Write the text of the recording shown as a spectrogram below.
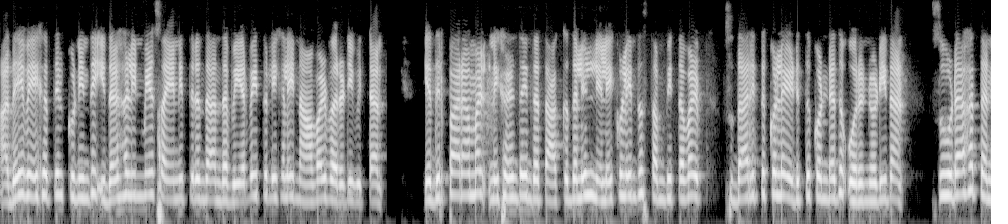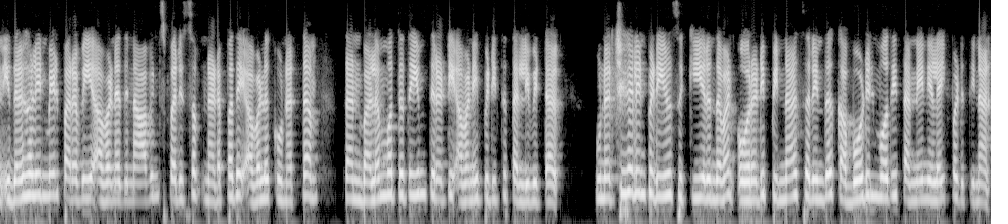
அதே வேகத்தில் குனிந்து இதழ்களின் மேல் சயனித்திருந்த அந்த வியர்வை துளிகளை நாவால் வருடிவிட்டான் எதிர்பாராமல் நிகழ்ந்த இந்த தாக்குதலில் நிலைகுலைந்து ஸ்தம்பித்தவள் சுதாரித்துக் கொள்ள எடுத்துக்கொண்டது ஒரு நொடிதான். சூடாக தன் இதழ்களின் மேல் பரவிய அவனது நாவின் ஸ்பரிசம் நடப்பதை அவளுக்கு உணர்த்த தன் பலம் மொத்தத்தையும் திரட்டி அவனை பிடித்து தள்ளிவிட்டாள். உணர்ச்சிகளின் பிடியில் சிக்கியிருந்தவன் ஓரடி பின்னால் சரிந்து கபோர்டில் மோதி தன்னை நிலைப்படுத்தினான்.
